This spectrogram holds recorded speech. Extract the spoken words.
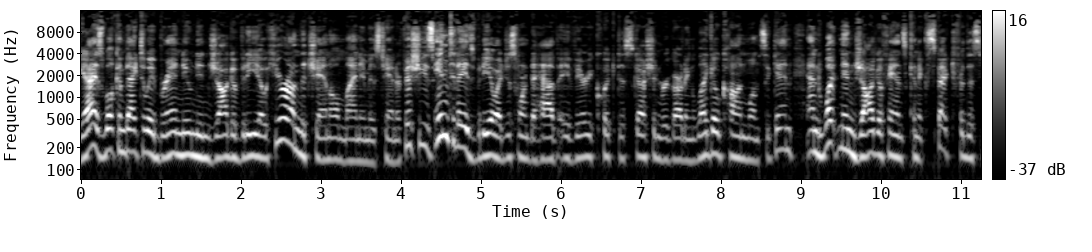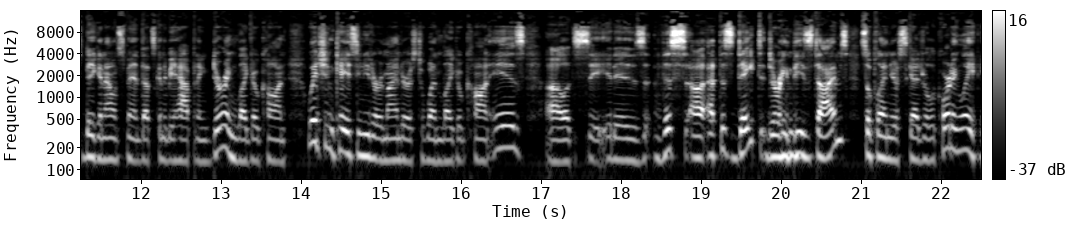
guys, welcome back to a brand new Ninjago video here on the channel. My name is Tanner Fishies. In today's video, I just wanted to have a very quick discussion regarding LegoCon once again, and what Ninjago fans can expect for this big announcement that's going to be happening during LegoCon, which in case you need a reminder as to when LegoCon is, uh, let's see, it is this uh, at this date during these times, so plan your schedule accordingly.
